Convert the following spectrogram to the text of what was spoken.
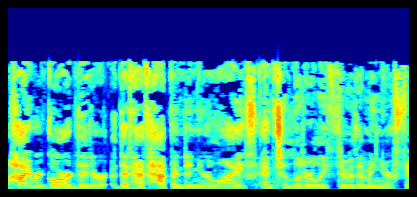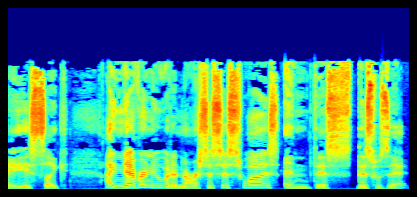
high regard that are that have happened in your life and to literally throw them in your face. Like i never knew what a narcissist was and this this was it.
